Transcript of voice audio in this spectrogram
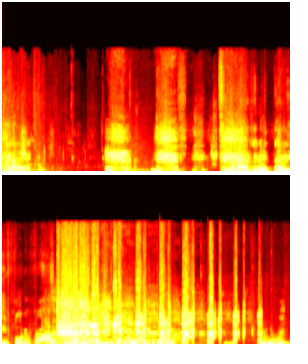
check. 234 rods. What are you doing there?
